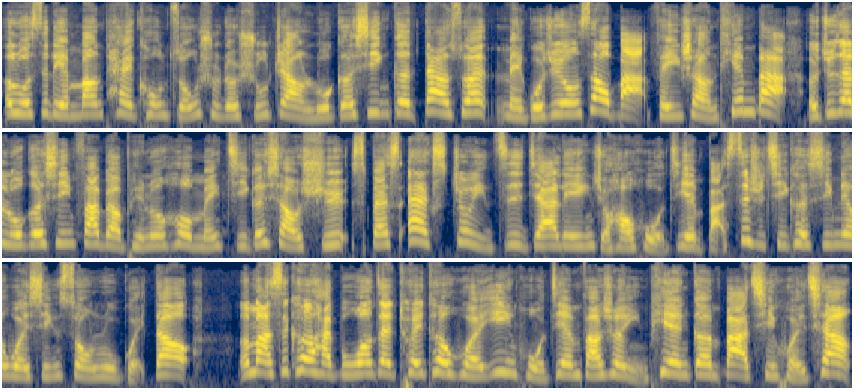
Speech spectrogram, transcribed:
俄罗斯联邦太空总署的署长罗格辛更大酸，美国就用扫把飞上天吧。而就在罗格辛发表评论后没几个小时，SpaceX 就以自家猎鹰九号火箭把四十七颗星链卫星送入轨道。而马斯克还不忘在推特回应火箭发射影片，更霸气回呛，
